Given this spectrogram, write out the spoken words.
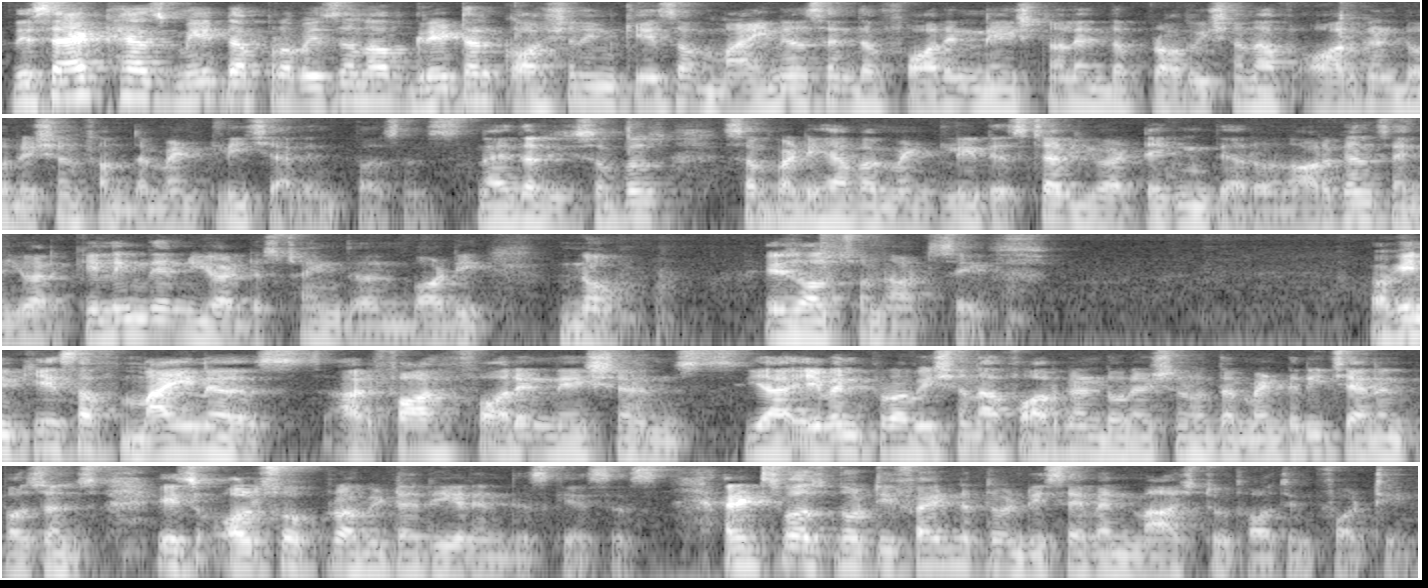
this act has made the provision of greater caution in case of minors and the foreign national and the provision of organ donation from the mentally challenged persons. Neither you suppose somebody have a mentally disturbed, you are taking their own organs and you are killing them, you are destroying their own body. No, is also not safe. Okay, in case of minors or for foreign nations, yeah, even provision of organ donation from the mentally challenged persons is also prohibited here in these cases. And it was notified on 27 March 2014.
